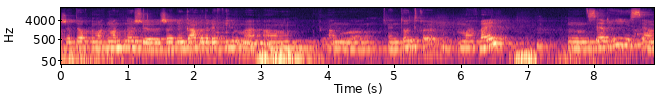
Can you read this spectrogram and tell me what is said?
j'adore, ma- maintenant, je, je regarde le film en, en, en d'autres euh, Marvel. Une série, c'est un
